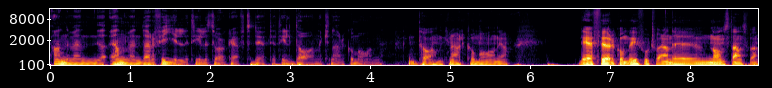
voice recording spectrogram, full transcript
använd, användarfil till Starcraft döpte till Dan Knarkoman Dan Knarkoman ja. Det förekommer ju fortfarande någonstans va?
